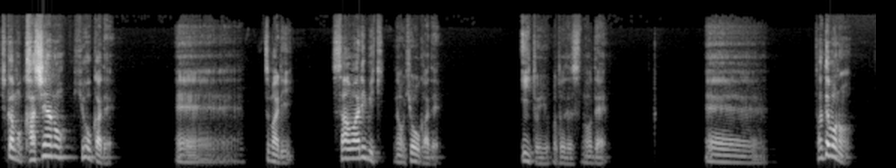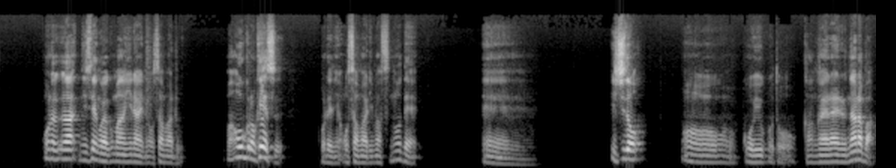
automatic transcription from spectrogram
しかも貸家の評価で、えー、つまり3割引きの評価でいいということですので、えー、建物これが2500万以内に収まる。まあ、多くのケースこれに収まりますので、えー、一度こういうことを考えられるならば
